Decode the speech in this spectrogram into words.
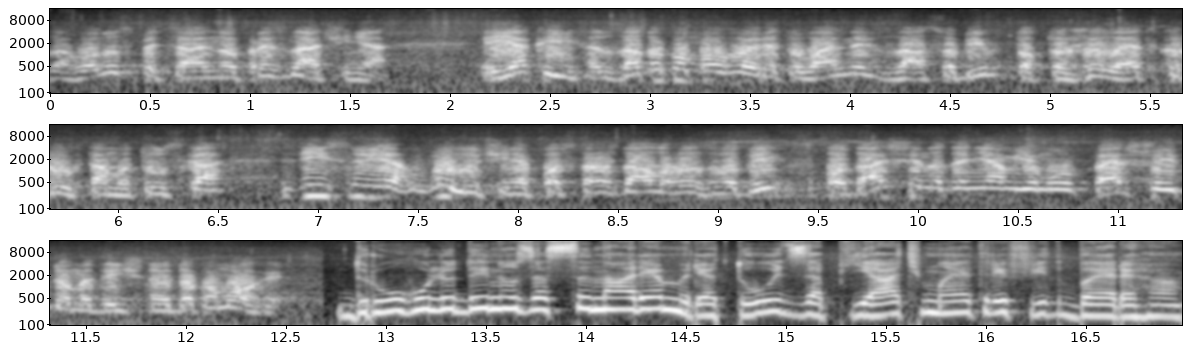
загону спеціального призначення, який за допомогою рятувальних засобів, тобто жилет, круг та мотузка, здійснює вилучення постраждалого з води з подальшим наданням йому першої домедичної допомоги. Другу людину за сценарієм рятують за 5 метрів від берега.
